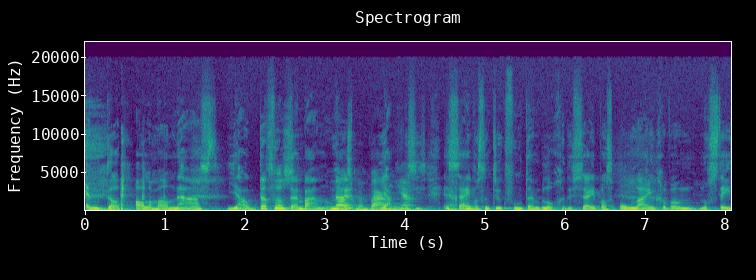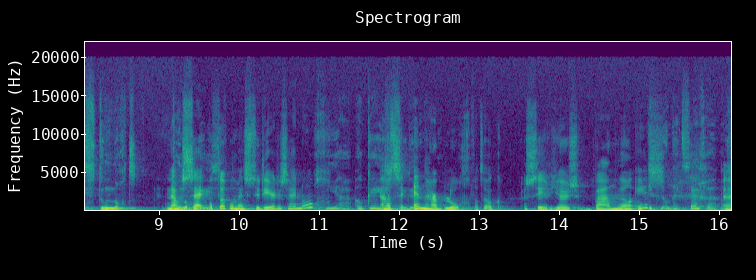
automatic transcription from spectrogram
En dat allemaal naast jouw Dat fulltime baan nog, naast hè? mijn baan, ja. precies. En Ja. zij was natuurlijk fulltime blogger. Dus zij was online gewoon nog steeds toen nog toen Nou, nog zij, bezig, op dat moment studeerde zij nog. Ja, oké. Had ze en haar blog, wat ook een serieuze baan wel Ik is. wil net zeggen. Eh,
